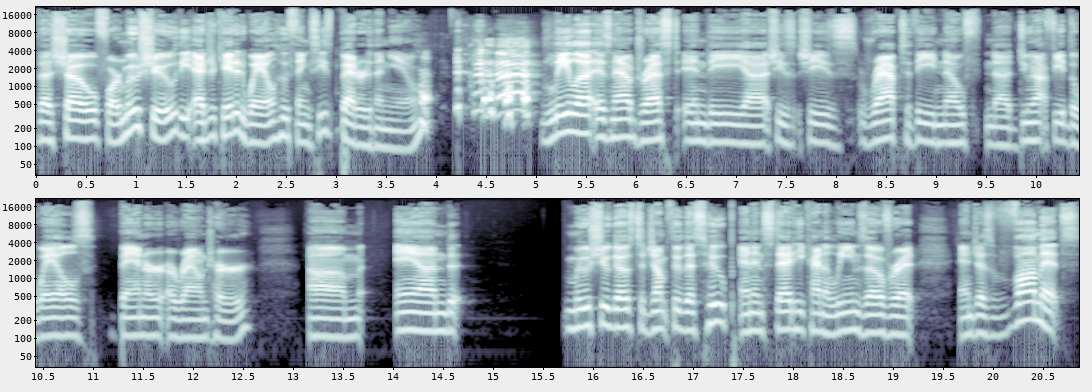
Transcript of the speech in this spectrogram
the show for Mushu, the educated whale who thinks he's better than you. Leela is now dressed in the uh, she's she's wrapped the no uh, do not feed the whales banner around her, um, and Mushu goes to jump through this hoop, and instead he kind of leans over it and just vomits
